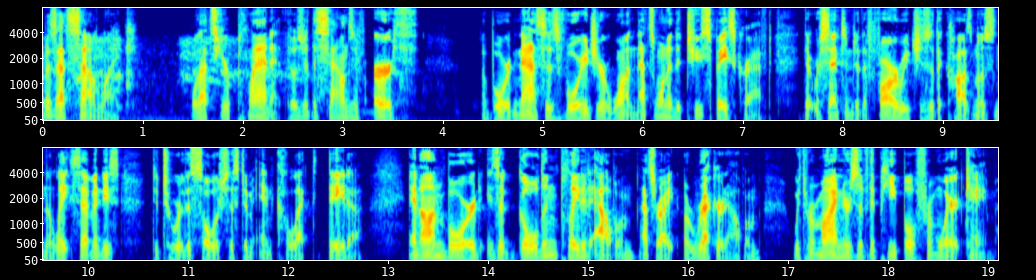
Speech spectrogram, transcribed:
What does that sound like? Well, that's your planet. Those are the sounds of Earth aboard NASA's Voyager 1. That's one of the two spacecraft that were sent into the far reaches of the cosmos in the late 70s to tour the solar system and collect data. And on board is a golden plated album, that's right, a record album, with reminders of the people from where it came.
